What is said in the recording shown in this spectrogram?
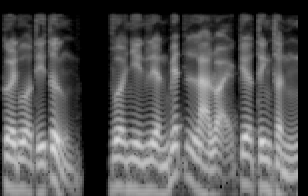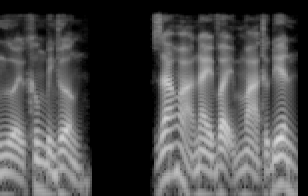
cười đùa tí tưởng, vừa nhìn liền biết là loại kia tinh thần người không bình thường. Gia hỏa này vậy mà thực điên.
